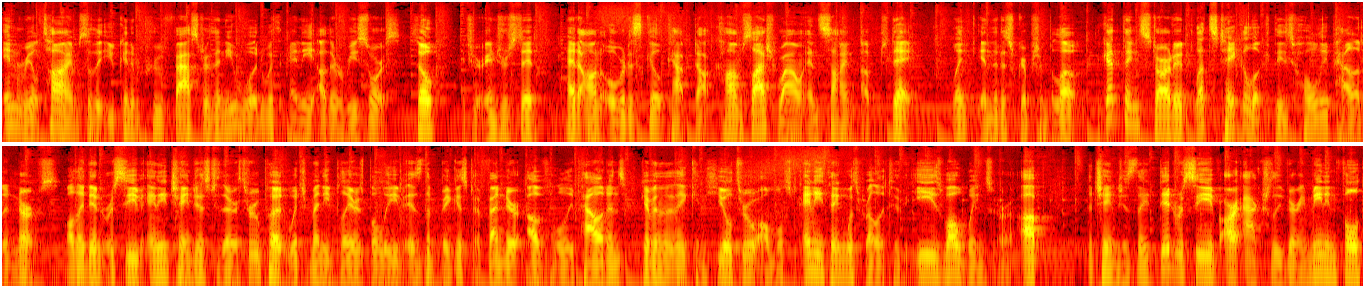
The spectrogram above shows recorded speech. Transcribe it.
in real time so that you can improve faster than you would with any other resource. So if you're interested, head on over to skill-capped.com slash wow and sign up today link in the description below. To get things started, let's take a look at these Holy Paladin nerfs. While they didn't receive any changes to their throughput, which many players believe is the biggest offender of Holy Paladins, given that they can heal through almost anything with relative ease while wings are up, the changes they did receive are actually very meaningful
